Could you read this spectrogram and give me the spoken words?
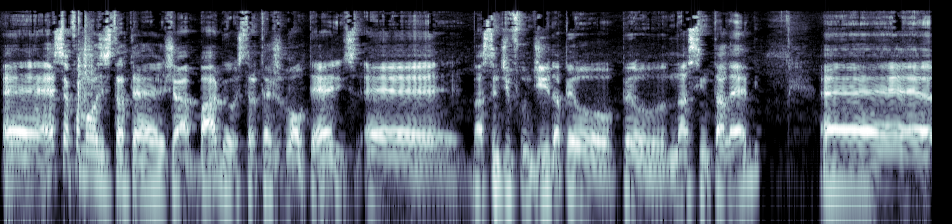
É, essa é a famosa estratégia Barbell, estratégia do Alteres, é, bastante difundida pelo, pelo Nassim Taleb. É,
